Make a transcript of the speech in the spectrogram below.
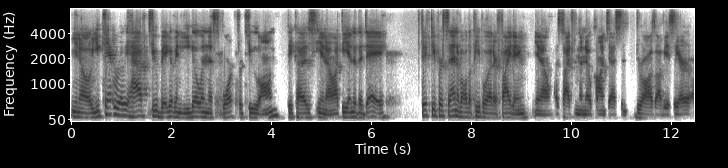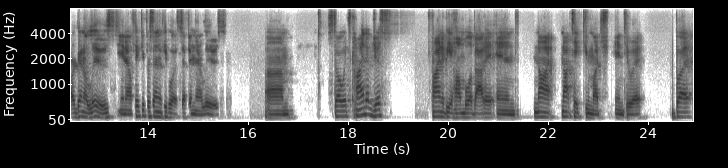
you know you can't really have too big of an ego in this sport for too long because you know at the end of the day. 50% of all the people that are fighting, you know, aside from the no contest and draws, obviously, are, are going to lose. You know, 50% of the people that step in there lose. Um, so it's kind of just trying to be humble about it and not not take too much into it but,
